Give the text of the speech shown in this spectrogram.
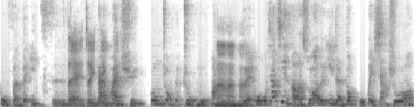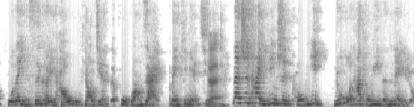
部分的隐私，对，这一定来换取公众的注目嘛。嗯嗯嗯，对我我相信呃，所有的艺人都不会想说我的隐私可以毫无条件的曝光在媒体面前。对，但是他一定是同意。如果他同意的内容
